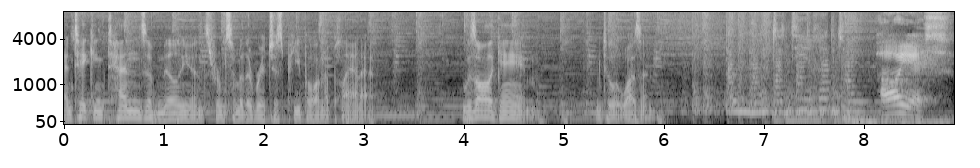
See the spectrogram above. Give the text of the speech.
and taking tens of millions from some of the richest people on the planet. It was all a game until it wasn't. Oh, yes.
